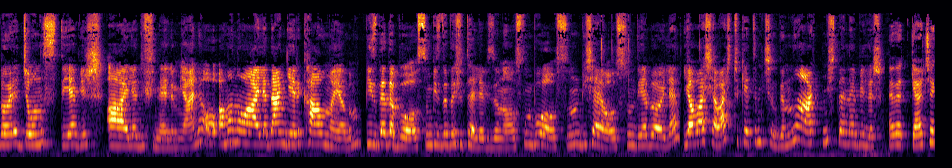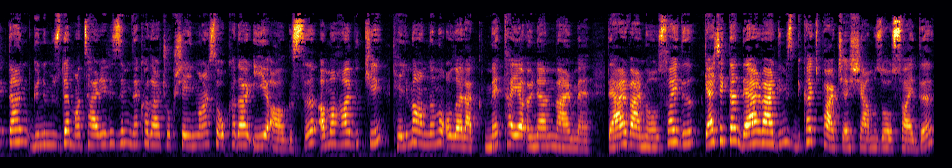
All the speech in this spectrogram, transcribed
böyle Jonas diye bir aile düşünelim yani. O aman o aileden geri kalmayalım. Bizde de bu olsun, bizde de şu televizyon olsun, bu olsun, bir şey olsun diye böyle yavaş yavaş tüketim çılgınlığı artmış denebilir. Evet gerçekten günümüzde materyalizm ne kadar çok şeyin varsa o kadar iyi algısı ama halbuki kelime anlamı olarak metaya önem verme, değer verme olsaydı gerçekten değer verdiğimiz birkaç parça eşyamız olsaydı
